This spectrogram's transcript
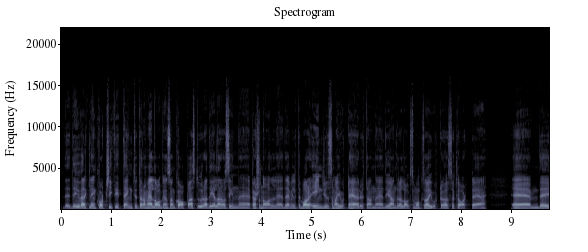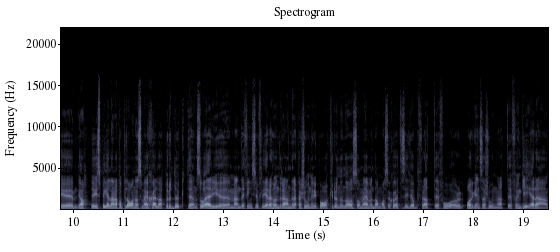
det, är ju verkligen kortsiktigt tänkt utav de här lagen som kapar stora delar av sin eh, personal. Eh, det är väl inte bara Angels som har gjort det här, utan eh, det är ju andra lag som också har gjort det såklart. Det är ju, ja, det är ju spelarna på planen som är själva produkten, så är det ju, men det finns ju flera hundra andra personer i bakgrunden då som även de måste sköta sitt jobb för att få organisationen att fungera.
